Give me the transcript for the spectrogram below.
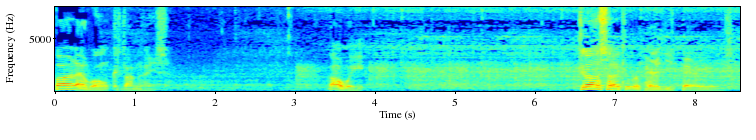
But I won't, because I'm nice. I'll wait. Just so I can repair these barriers.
